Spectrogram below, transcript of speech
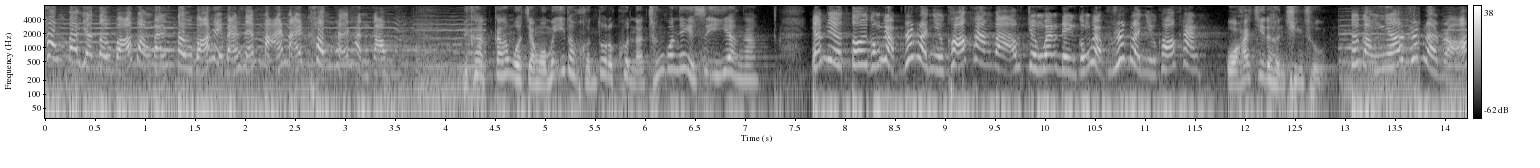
không bao giờ từ bỏ còn bạn từ bỏ thì bạn sẽ mãi mãi không thể thành công 你看，刚刚我讲，我们遇到很多的困难，陈冠天也是一样啊。 giống như tôi cũng gặp rất là nhiều khó khăn và ông Trần Quang Điền cũng gặp rất là nhiều khó khăn 我还记得很清楚， tôi còn nhớ rất là rõ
